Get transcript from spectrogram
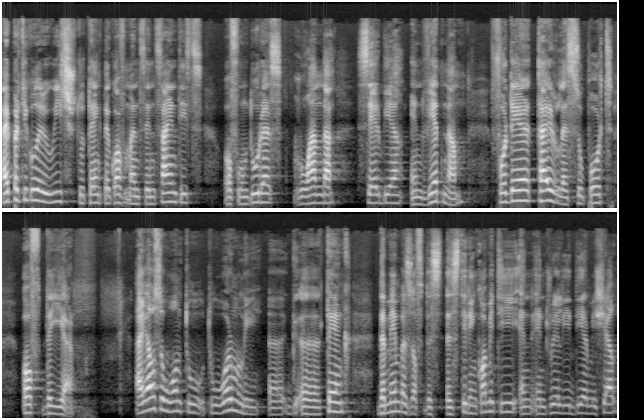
I particularly wish to thank the governments and scientists of Honduras, Rwanda, Serbia, and Vietnam for their tireless support of the year. I also want to, to warmly uh, uh, thank the members of the uh, steering committee and, and really dear Michel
